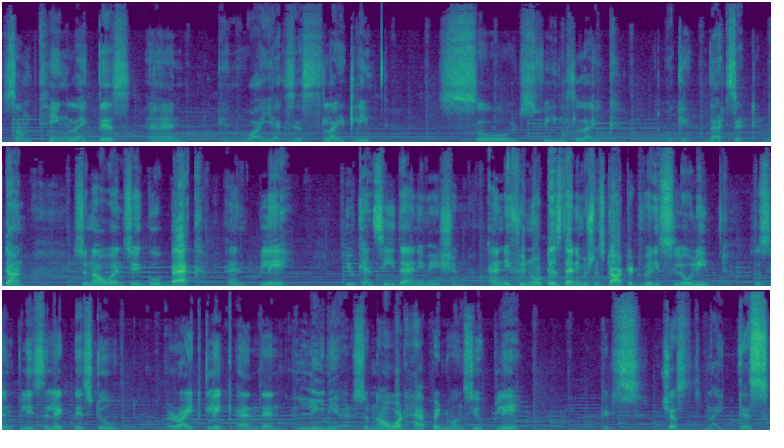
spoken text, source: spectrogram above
something like this and in y-axis slightly so it feels like okay that's it done. So now once you go back and play you can see the animation. And if you notice the animation started very slowly. So simply select this two right click and then linear. So now what happened? Once you play it's just like this.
